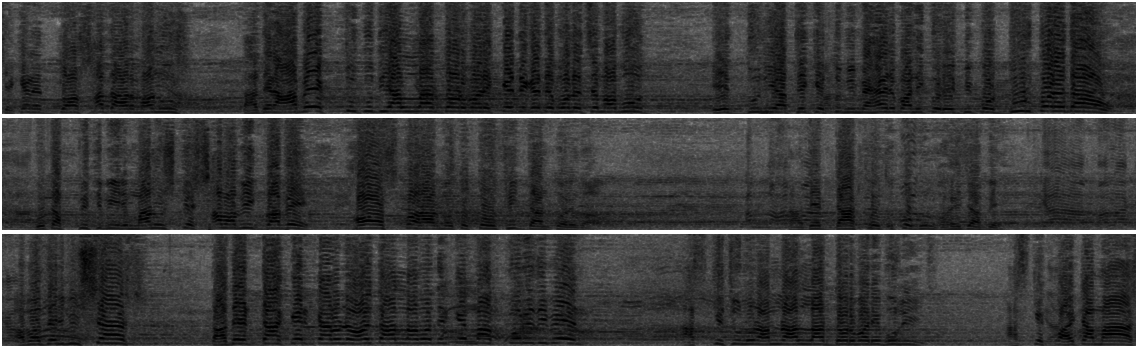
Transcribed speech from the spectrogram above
সেখানে দশ হাজার মানুষ, তাদের আবেগটুকু দিয়ে আল্লাহর দরবারে কেঁদে কেঁদে বলেছে, মাবুদ এই দুনিয়া থেকে তুমি মেহরবানি করে বিপদ দূর করে দাও। গোটা পৃথিবীর মানুষকে স্বাভাবিকভাবে হজ করার মতো তৌফিক দান করে দাও। তাদের ডাক হয়তো কবুল হয়ে যাবে। আমাদের বিশ্বাস, তাদের ডাকের কারণে হয়তো আল্লাহ আমাদেরকে মাফ করে দিবেন। আজকে চলুন আমরা আল্লাহর দরবারে বলি আজকে কয়টা মাস?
